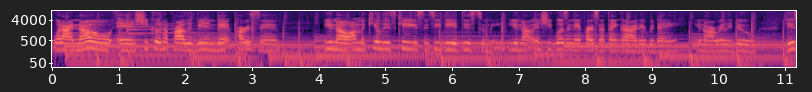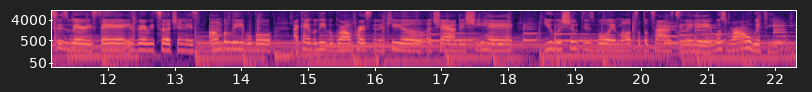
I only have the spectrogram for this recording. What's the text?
what I know, and she could have probably been that person you know, I'm his kid since he did this to me, you know, and she wasn't that person. I thank God every day, you know, I really do. This is very sad, it's very touching, it's unbelievable. I can't believe a grown person to kill a child that she had. You would shoot this boy multiple times to the head. What's wrong with you?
